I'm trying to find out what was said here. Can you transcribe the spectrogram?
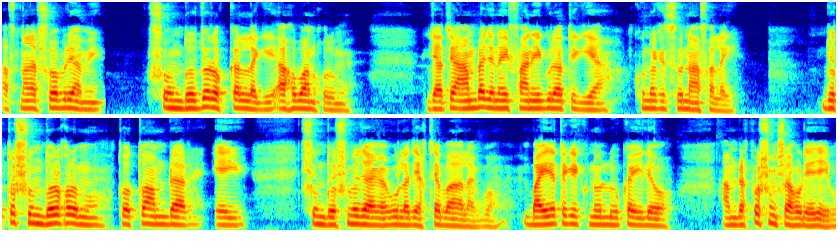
আপনারা সবরে আমি সৌন্দর্য রক্ষার লাগি আহ্বান করব যাতে আমরা যেন এই পানিগুলাতে গিয়া কোনো কিছু না ফেলাই। যত সুন্দর করব তত আমরার এই সুন্দর সুন্দর জায়গাগুলো দেখতে ভালো লাগবো। বাইরে থেকে কোনো লোক আইলেও আমরা প্রশংসা হরিয়ে যাইব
